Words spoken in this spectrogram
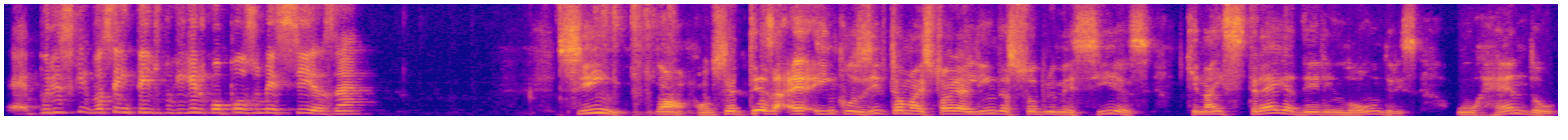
É por isso que você entende por que ele compôs o Messias, né? Sim, não, com certeza. É, inclusive, tem uma história linda sobre o Messias, que na estreia dele em Londres, o Handel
